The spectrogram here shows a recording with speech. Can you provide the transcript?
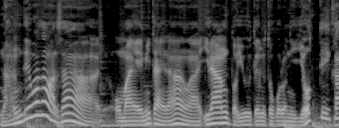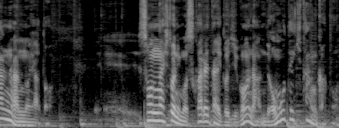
なんでわざわざお前みたいなんはいらんと言うてるところに寄っていかんなんのやと。えー、そんな人にも好かれたいと自分はなんで思ってきたんかと。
